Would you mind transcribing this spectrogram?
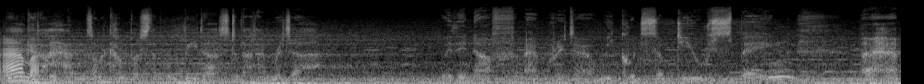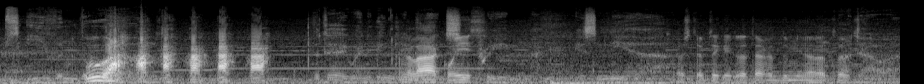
we'll get our hands on a compass that will lead us to that Amrita. With With enough, Amrita, we could subdue Spain. Perhaps even the world. The day when England Anda lá reigns com isso. supreme is near. Nós temos aqui a Inglaterra dominada toda. But our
